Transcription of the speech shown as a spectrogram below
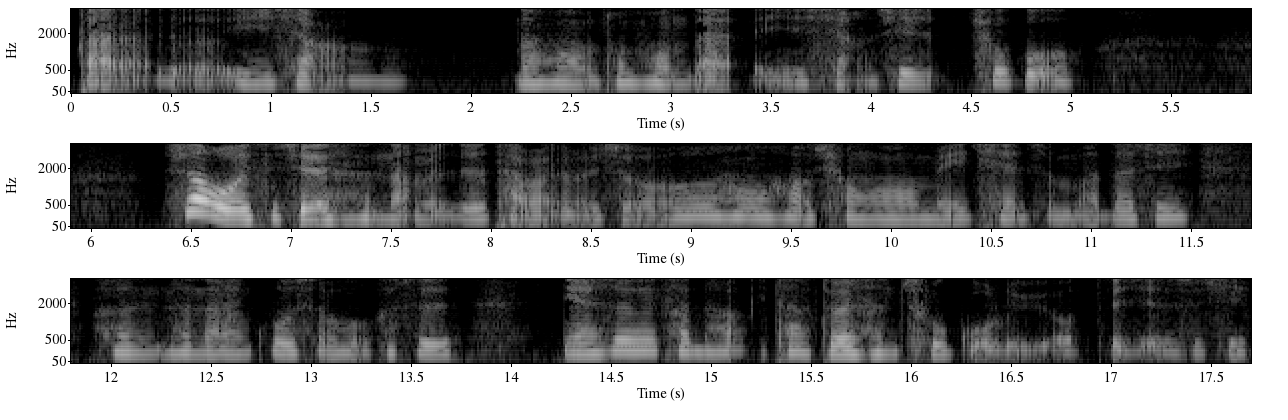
带来的影响。然后通膨带来的影响，其实出国，虽然我也是觉得很纳闷，就是台湾人会说哦我好穷哦没钱什么，但是很很难过生活，可是你还是会看到一大堆人出国旅游 这件事情。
